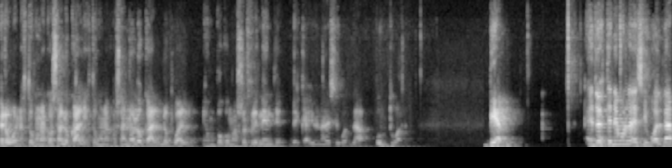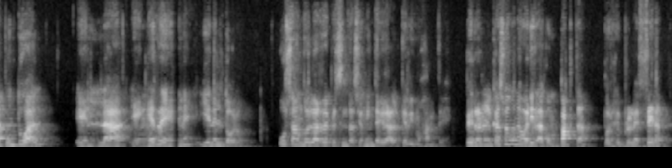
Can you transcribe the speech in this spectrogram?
Pero bueno, esto es una cosa local y esto es una cosa no local, lo cual es un poco más sorprendente de que hay una desigualdad puntual. Bien, entonces tenemos la desigualdad puntual en, la, en Rn y en el toro usando la representación integral que vimos antes. Pero en el caso de una variedad compacta, por ejemplo la esfera,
